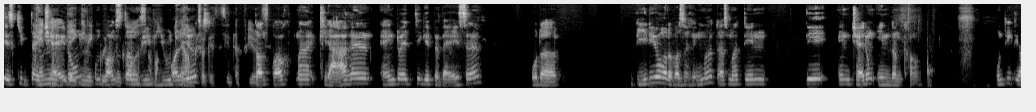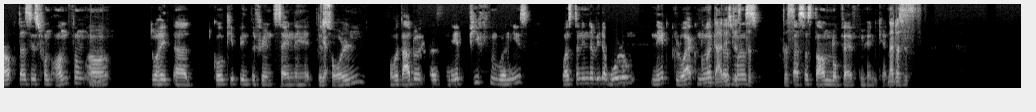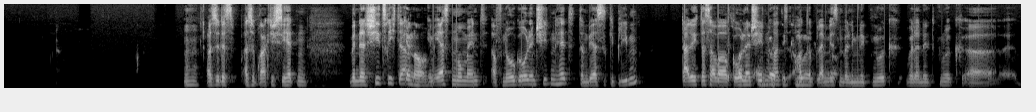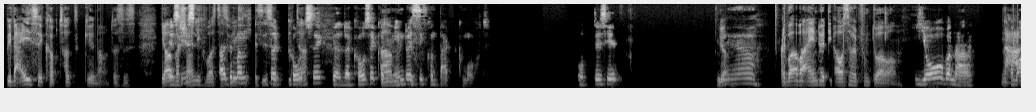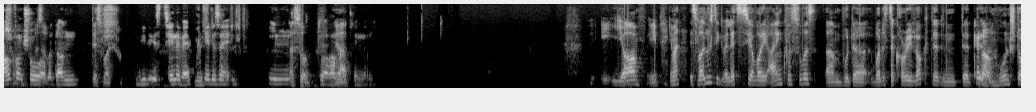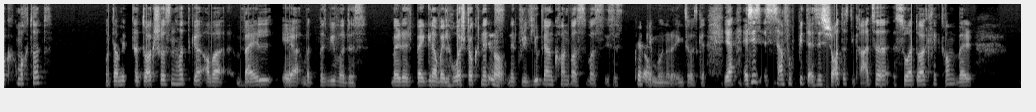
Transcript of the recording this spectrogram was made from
es gibt eine Entscheidung und wenn es dann aus, reviewed wird, gesagt, es dann braucht man klare, eindeutige Beweise oder Video oder was auch immer, dass man den, die Entscheidung ändern kann. Und ich glaube, dass es von Anfang an durch äh, Goalkeeper Interference sein hätte Ja. sollen, aber dadurch, dass nicht pfiffen worden ist, war es dann in der Wiederholung nicht klar genug, dadurch, dass, man dass es das, dass es dann noch pfeifen hätten können. na, das ist, Also das, also praktisch, sie hätten, wenn der Schiedsrichter Genau. im ersten Moment auf No Goal entschieden hätte, dann wäre es geblieben. Dadurch, dass er aber auf Das Goal entschieden hat, hat er bleiben müssen, weil ihm nicht genug, weil er nicht genug äh, Beweise gehabt hat. Genau, das ist. Ja, Es wahrscheinlich war es das also man. Es ist der, halt. Kosek, der Kosek hat Ähm, eindeutig Kontakt gemacht. Ob das jetzt. Ja. Ja, Er war aber eindeutig außerhalb vom Torraum. ja aber nein. Na, Am Anfang schon, Also, aber dann, das war schon. wie die Szene weitergeht, ist er im Achso, Torraum ja. drinnen. Ja, eh. ich meine, es war lustig, weil letztes Jahr war die irgendwo sowas, ähm, wo der, war das der Cory Lock, der den, der, Genau. der einen hohen Stock gemacht hat und damit der Tor geschossen hat, gell, aber weil er, was, wie war das? Weil, der, weil genau, weil hoher Stock nicht, Genau. nicht reviewed werden kann, was, was ist es Genau. gegeben worden oder irgend sowas, gell? Ja, es ist, es ist einfach bitter. Es ist schade, dass die Grazer so ein Tor gekriegt haben, weil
